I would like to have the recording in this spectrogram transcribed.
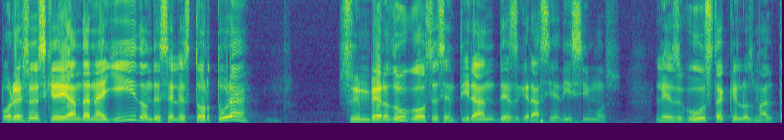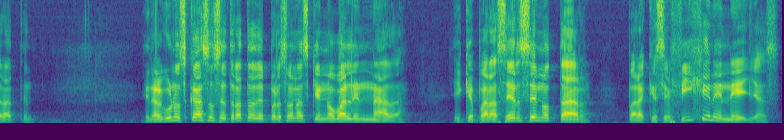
Por eso es que andan allí donde se les tortura. Sin verdugo se sentirán desgraciadísimos. Les gusta que los maltraten. En algunos casos se trata de personas que no valen nada y que para hacerse notar, para que se fijen en ellas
